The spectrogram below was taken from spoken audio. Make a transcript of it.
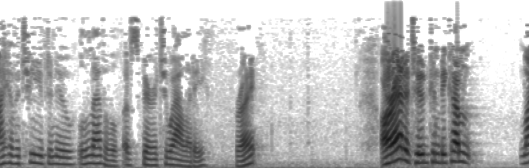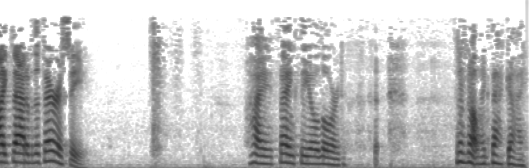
I have achieved a new level of spirituality, right? Our attitude can become like that of the Pharisee I thank thee, O Lord, that I'm not like that guy.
